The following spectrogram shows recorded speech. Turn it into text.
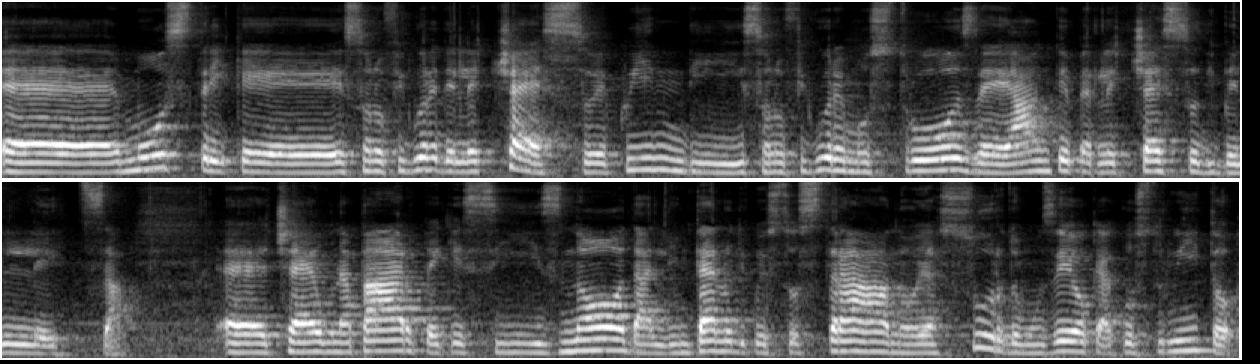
Eh, mostri che sono figure dell'eccesso e quindi sono figure mostruose anche per l'eccesso di bellezza eh, c'è una parte che si snoda all'interno di questo strano e assurdo museo che ha costruito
